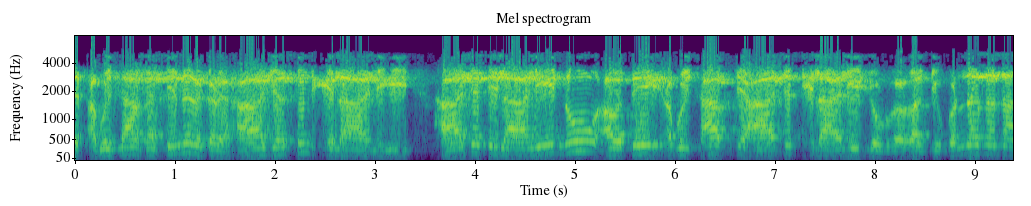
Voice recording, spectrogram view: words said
د ابو اسحاق تنر کړه حاجت الالی حاجت الالی نو او د ابو اسحاق د حاجت الالی جوړ غلطي کړنه نه نه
